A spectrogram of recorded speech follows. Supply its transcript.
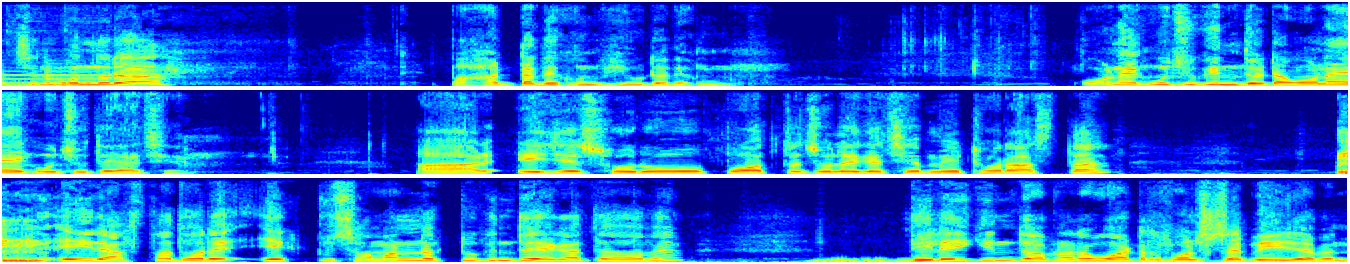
আচ্ছা বন্ধুরা, পাহাড়টা দেখুন ভিউটা দেখুন। অনেক উঁচু কিন্তু এটা, অনেক উঁচুতে আছে। আর এই যে সরু পথটা চলে গেছে মেঠো রাস্তা, এই রাস্তা ধরে একটু সামান্য একটু কিন্তু এগাতে হবে, দিলেই কিন্তু আপনারা ওয়াটারফলসটা পেয়ে যাবেন।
